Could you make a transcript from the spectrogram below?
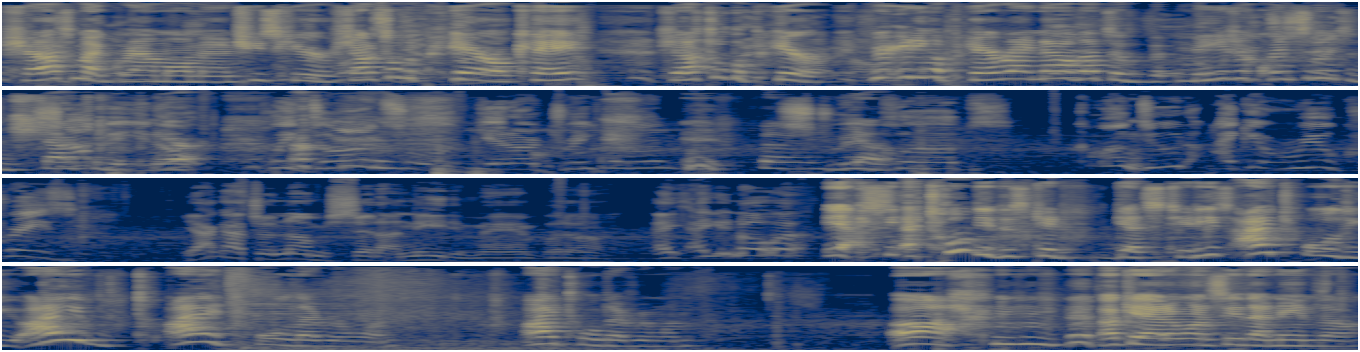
shout out to my grandma, man. She's here. Shout out to the pear, okay? Shout out to the pear. If you're eating a pear right now, that's a major coincidence. And shout out to the pear. Play darts or get our drink on. Strip yo. clubs. Come on, dude. I get real crazy. Yeah, I got your number, shit. I need it, man. But uh, hey, hey, you know what? Yeah, see, I told you this kid gets titties. I told you. I I told everyone. I told everyone. Ah, okay. I don't want to say that name though.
